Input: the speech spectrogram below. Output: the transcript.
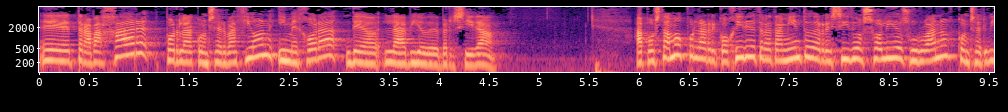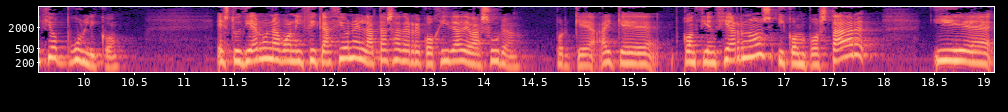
Eh, trabajar por la conservación y mejora de la biodiversidad, Apostamos por la recogida y tratamiento de residuos sólidos urbanos con servicio público. Estudiar una bonificación en la tasa de recogida de basura, porque hay que concienciarnos y compostar y, eh,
